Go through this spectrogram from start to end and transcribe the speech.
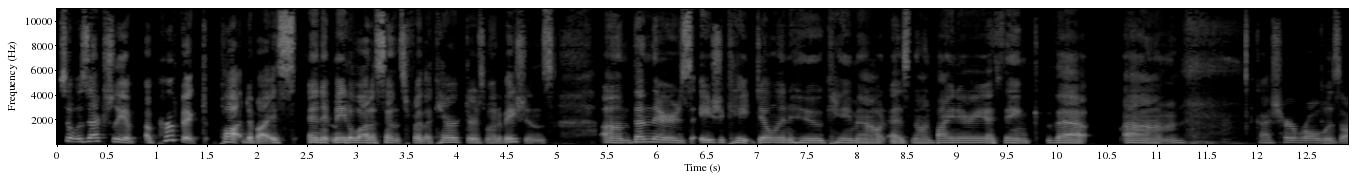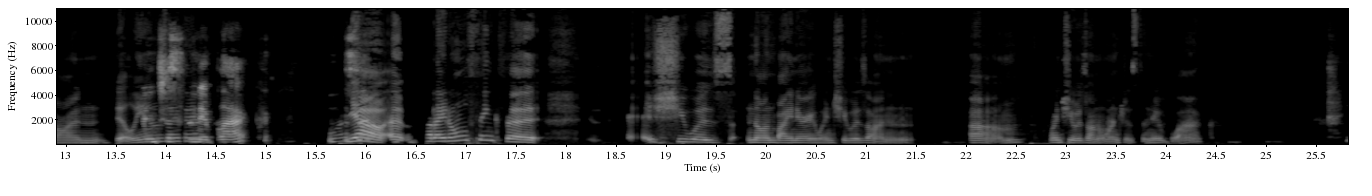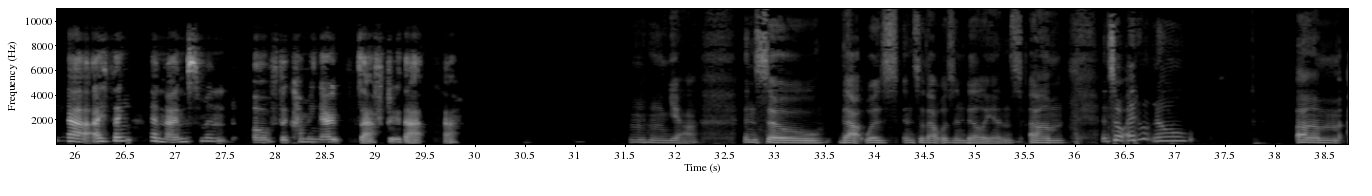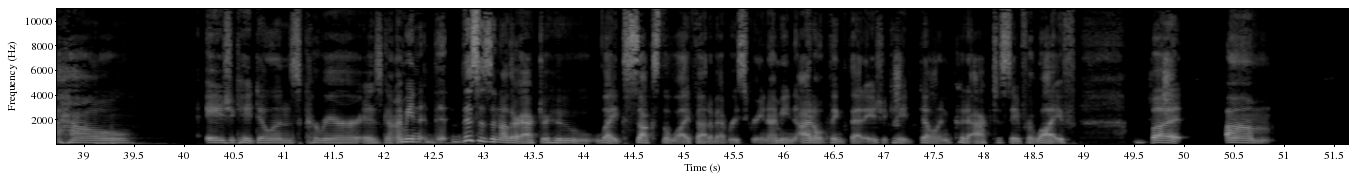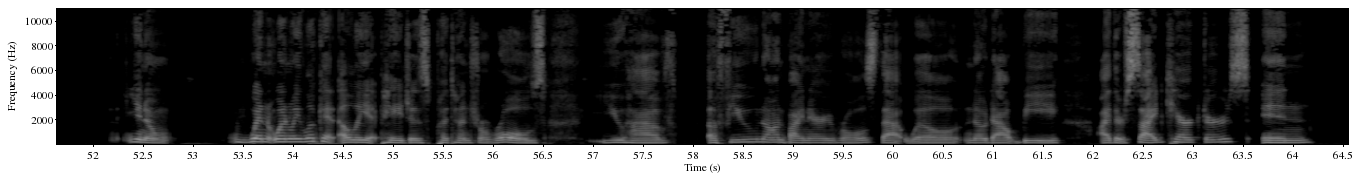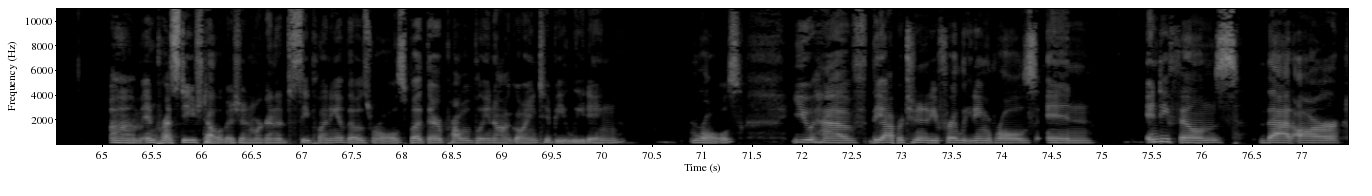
So it was actually a, a perfect plot device and it made a lot of sense for the character's motivations. Um, then there's asia kate dillon who came out as non-binary. I think that um gosh her role was on and billions just in black. Was yeah uh, but i don't think that she was non-binary when she was on um when she was on orange is the new black? Yeah, I think the announcement of the coming out was after that. Yeah. hmm yeah and so that was and so that was in billions um and so i don't know um how asia kate dillon's career is going i mean th- this is another actor who like sucks the life out of every screen. I mean i don't think that asia kate dillon could act to save her life but um you know when when we look at elliot page's potential roles you have a few non-binary roles that will no doubt be either side characters in um in prestige television we're going to see plenty of those roles but they're probably not going to be leading roles. You have the opportunity for leading roles in indie films that are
